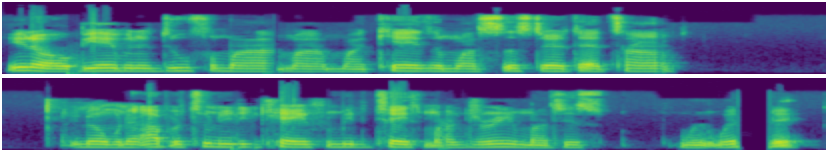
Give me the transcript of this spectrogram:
you know, be able to do for my my my kids and my sister at that time you know, when the opportunity came for me to chase my dream, I just went with it.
